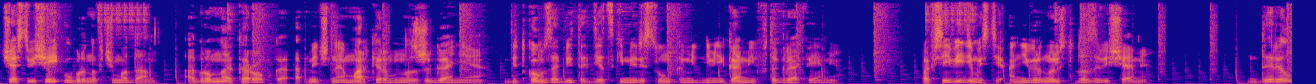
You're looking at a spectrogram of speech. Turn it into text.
Часть вещей убрана в чемодан. Огромная коробка, отмеченная маркером на сжигание, битком забита детскими рисунками, дневниками и фотографиями. По всей видимости, они вернулись туда за вещами. Дэрил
